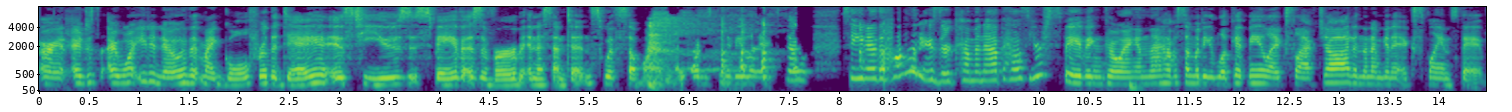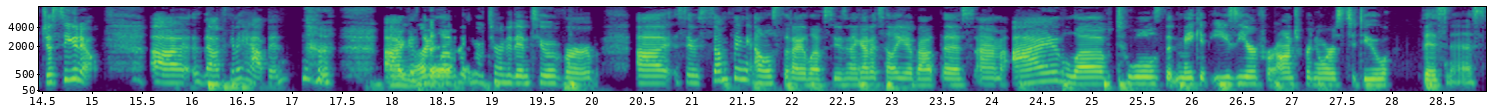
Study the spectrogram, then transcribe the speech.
All right. I just I want you to know that my goal for the day is to use spave as a verb in a sentence with someone. Like I'm just gonna be like, so so you know the holidays are coming up. How's your spaving going? And then have somebody look at me like slack jawed, and then I'm gonna explain spave. Just so you know, uh, that's gonna happen because uh, I, love, I love that you've turned it into a verb. Uh, so something else that I love, Susan, I got to tell you about this. Um, I love tools that make it easier for entrepreneurs to do business.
